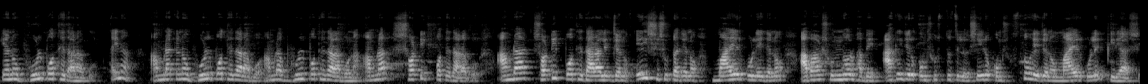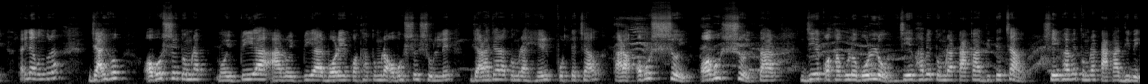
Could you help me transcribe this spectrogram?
কেন ভুল পথে দাঁড়াবো? তাই না? আমরা কেন ভুল পথে দাঁড়াবো? আমরা ভুল পথে দাঁড়াবো না। আমরা সঠিক পথে দাঁড়াবো। আমরা সঠিক পথে দাঁড়ালে যেন এই শিশুটা যেন মায়ের কোলে যেন আবার সুন্দরভাবে, আগে যেরকম সুস্থ ছিল সেই রকম সুস্থ হয়ে যেন মায়ের কোলে ফিরে আসে। তাই না বন্ধুরা? যাই হোক, অবশ্যই তোমরা ওই প্রিয়া আর ওই প্রিয়ার বরের কথা তোমরা অবশ্যই শুনলে। যারা যারা তোমরা হেল্প করতে চাও তারা অবশ্যই অবশ্যই তার যে কথাগুলো বলল, যেভাবে তোমরা টাকা দিতে চাও, সেইভাবে তোমরা টাকা দিবে।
